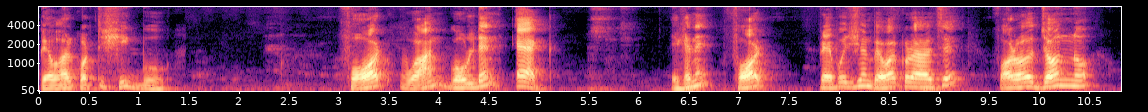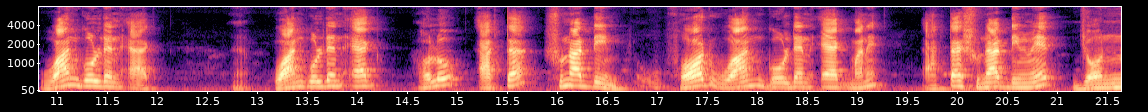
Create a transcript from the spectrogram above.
ব্যবহার করতে শিখব। ফর ওয়ান গোল্ডেন এক এখানে ফর প্রেপোজিশন ব্যবহার করা হয়েছে। ফর হলো জন্য ওয়ান গোল্ডেন এক ওয়ান গোল্ডেন এক হলো একটা সোনার ডিম। ফর ওয়ান গোল্ডেন এক মানে একটা সোনার ডিমের জন্য।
